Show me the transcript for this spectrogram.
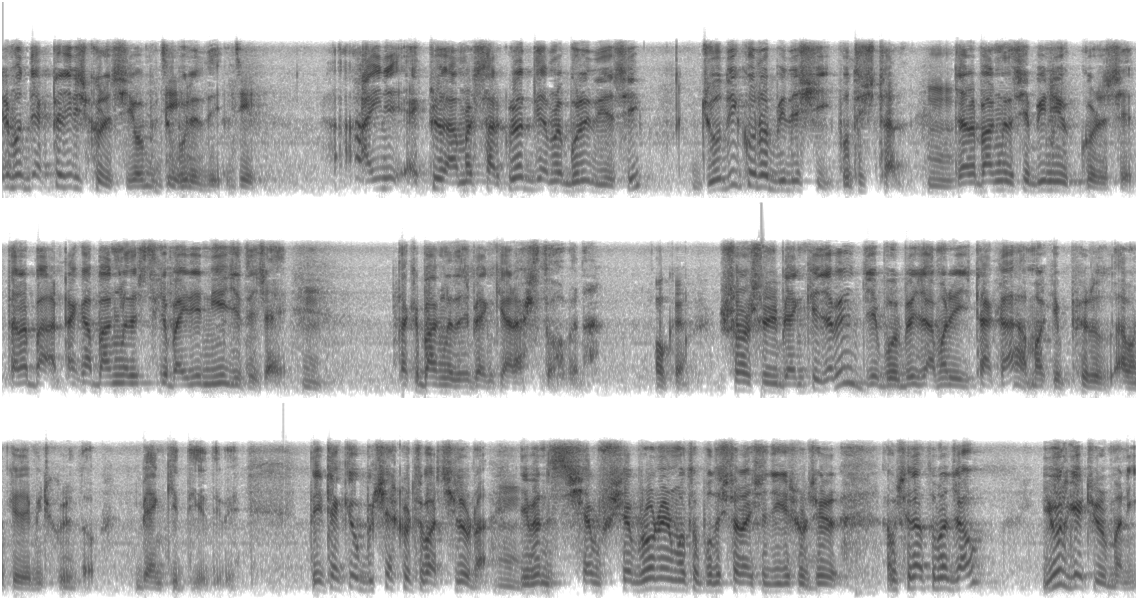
এর মধ্যে একটা জিনিস করেছি একটু বলে দিই। আইনে একটু আমরা সার্কুলার দিয়ে আমরা বলে দিয়েছি যদি কোনো বিদেশি প্রতিষ্ঠান যারা বাংলাদেশে বিনিয়োগ করেছে তারা টাকা বাংলাদেশ থেকে বাইরে নিয়ে যেতে চায় তাকে বাংলাদেশ ব্যাংকে আর আসতে হবে না। ওকে সরাসরি ব্যাংকে যাবে যে বলবে যে আমার এই টাকা আমাকে ফেরত আমাকে রেমিট করে দাও ব্যাংকে দিয়ে দিবে। তো এটা কেউ বিশ্বাস করতে পারছিল না। ইভেন শেভরনের মতো প্রতিষ্ঠান এসে জিজ্ঞেস করছিল আমি সেটা তোমরা যাও you will get your money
